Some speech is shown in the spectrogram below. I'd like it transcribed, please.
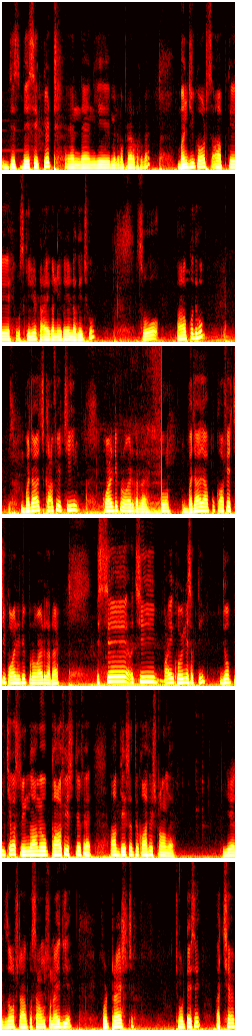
This basic kit and then ये मैंने कपड़ा रखा है। बंजी कॉर्ड्स आपके उसके लिए टाई करने के लिए लगेज को। सो so, आपको देखो बजाज काफ़ी अच्छी क्वालिटी प्रोवाइड कर रहा है। तो बजाज आपको काफ़ी अच्छी क्वालिटी प्रोवाइड कर रहा है। इससे अच्छी बाइक हो ही नहीं सकती। जो पीछे का स्विंग आर्म है, वो काफ़ी स्टिफ है। आप देख सकते हो काफ़ी स्ट्रॉन्ग है। ये एग्जॉस्ट आपको साउंड सुनाई दिए वो ट्रेस्ट छोटे से, अच्छे हैं।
